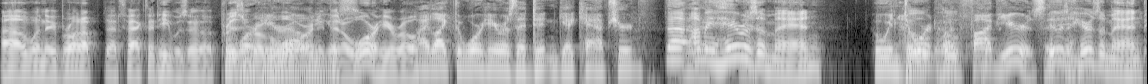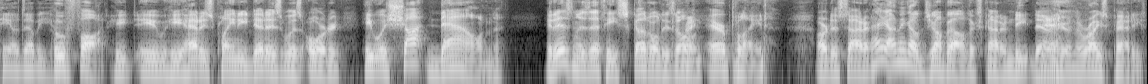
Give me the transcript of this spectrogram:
Uh, when they brought up that fact that he was a prisoner War of hero, war and and he he'd been a war hero. I like the war heroes that didn't get captured. The- I mean, here is a man who endured Who- who- what, five years. Here's, in- here's a man POW. who fought. He, he he had his plane. He did as was ordered. He was shot down. It isn't as if he scuttled his own airplane or decided, hey, I think I'll jump out. looks kind of neat down Yeah. here in the rice paddies.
